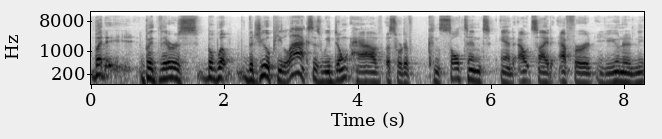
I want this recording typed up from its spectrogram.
but but there's but what the GOP lacks is we don't have a sort of consultant and outside effort uni,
